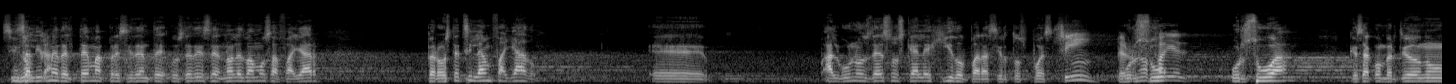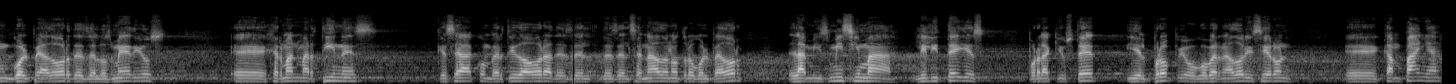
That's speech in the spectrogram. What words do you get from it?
Sin salirme del tema, presidente, usted dice, no les vamos a fallar, pero a usted sí le han fallado. Eh, algunos de esos que ha elegido para ciertos puestos. Sí, pero Ursú- no falla el... Ursúa, que se ha convertido en un golpeador desde los medios, eh, Germán Martínez, que se ha convertido ahora desde el, desde el Senado en otro golpeador, la mismísima Lili Telles, por la que usted y el propio gobernador hicieron eh, campaña.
